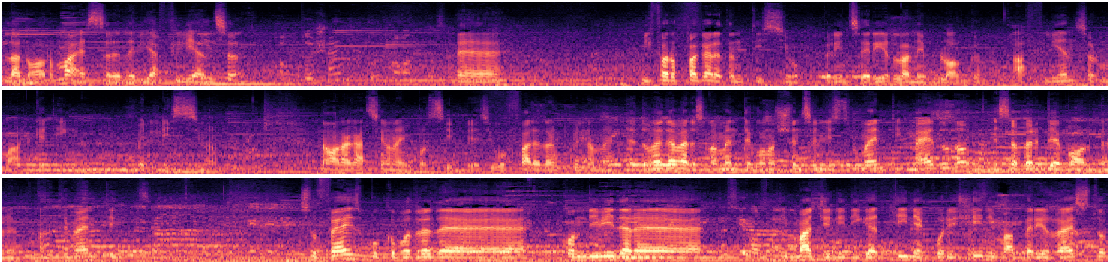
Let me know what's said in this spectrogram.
la norma essere degli affiliancer. 896. Eh, mi farò pagare tantissimo per inserirla nei blog. Affiliancer marketing, bellissima. No ragazzi non è impossibile, si può fare tranquillamente. Dovete avere solamente conoscenza degli strumenti, metodo e sapervi evolvere, altrimenti su Facebook potrete condividere immagini di gattini e cuoricini, ma per il resto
